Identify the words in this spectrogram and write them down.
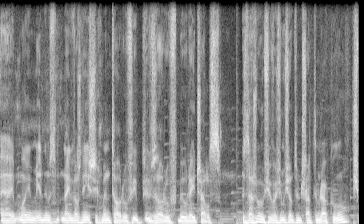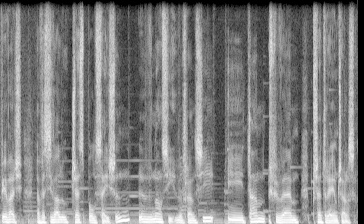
e, moim jednym z najważniejszych mentorów i wzorów był Ray Charles. Zdarzyło mi się w 1984 roku śpiewać na festiwalu Jazz Pulsation w Nancy we Francji i tam śpiewałem przed Rayem Charlesem.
